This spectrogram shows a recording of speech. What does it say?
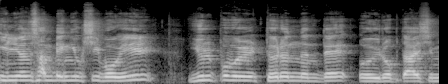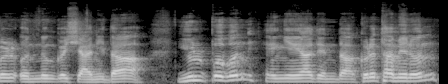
1년 365일 율법을 들었는데 의롭다 하심을 얻는 것이 아니다. 율법은 행해야 된다. 그렇다면은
